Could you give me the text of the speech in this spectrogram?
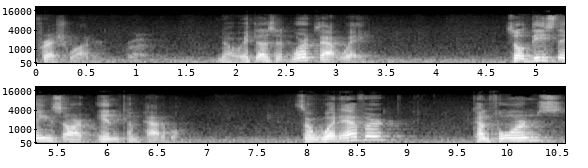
fresh water. Right. No, it doesn't work that way. So these things are incompatible. So whatever conforms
